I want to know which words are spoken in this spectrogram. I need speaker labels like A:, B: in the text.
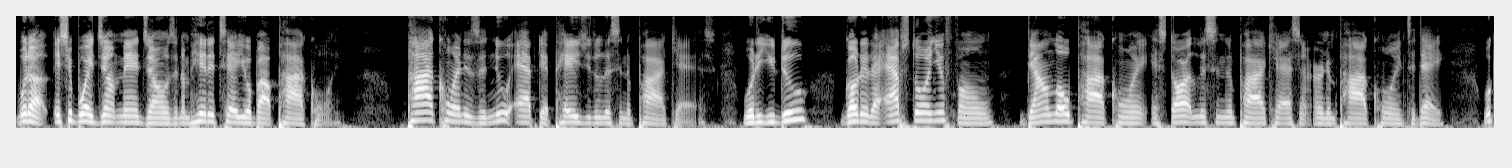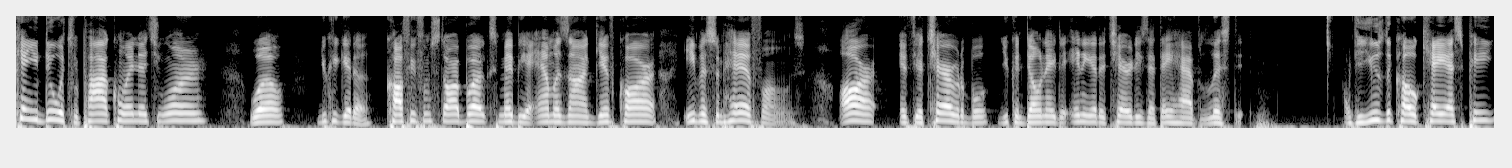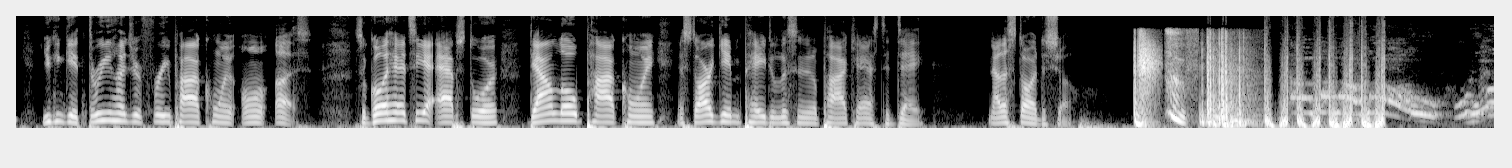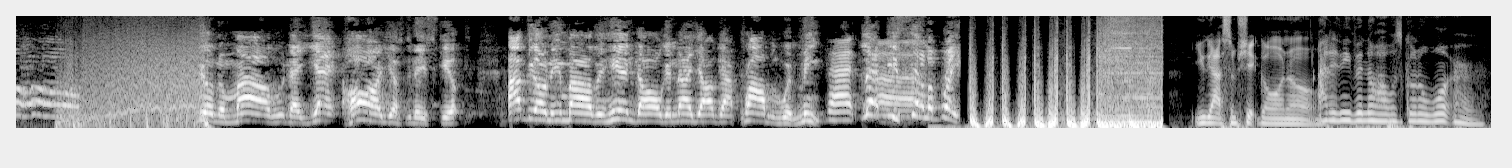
A: What up? It's your boy Jumpman Jones, and I'm here to tell you about Podcoin. Podcoin is a new app that pays you to listen to podcasts. What do you do? Go to the App Store on your phone, download Podcoin, and start listening to podcasts and earning Podcoin today. What can you do with your Podcoin that you earn? Well, you could get a coffee from Starbucks, maybe an Amazon gift card, even some headphones. Or if you're charitable, you can donate to any of the charities that they have listed. If you use the code KSP, you can get 300 free Podcoin on us. So go ahead to your app store, download Podcoin, and start getting paid to listen to the podcast today. Now let's start the show.
B: Be on the miles with that yank hard yesterday, Skip. I be on these miles of hen dog, and now y'all got problems with me.
C: That,
B: Let me
C: uh,
B: celebrate.
D: You got some shit going on.
A: I didn't even know I was gonna want her.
